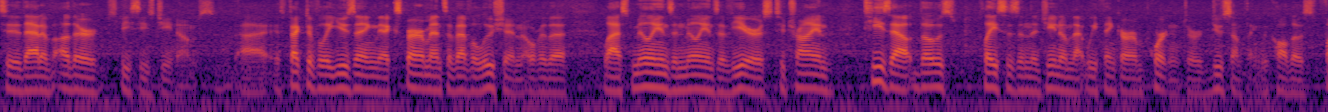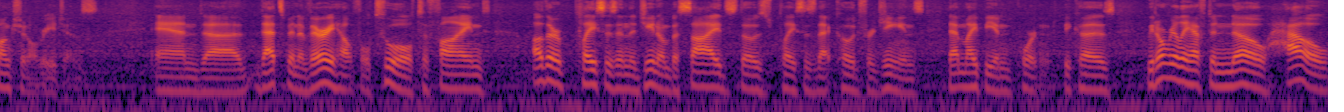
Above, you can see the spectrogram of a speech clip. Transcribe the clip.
to that of other species genomes, uh, effectively using the experiments of evolution over the last millions and millions of years to try and tease out those places in the genome that we think are important or do something. We call those functional regions. And uh, that's been a very helpful tool to find other places in the genome besides those places that code for genes that might be important because we don't really have to know how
